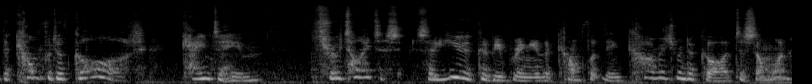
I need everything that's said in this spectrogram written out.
the comfort of God came to him through Titus. So you could be bringing the comfort, the encouragement of God to someone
